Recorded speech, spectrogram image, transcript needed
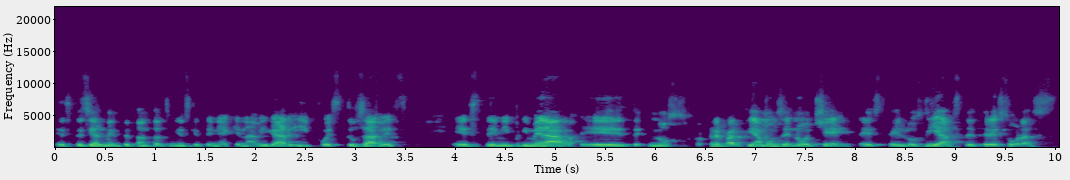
especialmente tantas millas que tenía que navegar y pues tú sabes, este, mi primera, eh, nos repartíamos de noche este, los días de tres horas.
